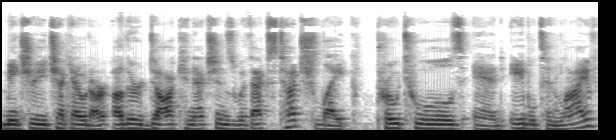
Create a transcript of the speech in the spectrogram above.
Make sure you check out our other DAW connections with X-Touch like Pro Tools and Ableton Live.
